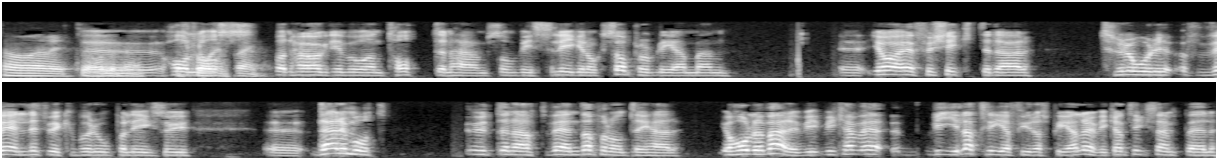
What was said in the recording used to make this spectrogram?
Ja, vet. Eh, hålla oss på en hög nivå än Tottenham som visserligen också har problem men eh, jag är försiktig där. Tror väldigt mycket på Europa League. Så, eh, däremot, utan att vända på någonting här. Jag håller med dig. Vi, vi kan vila tre, fyra spelare. Vi kan till exempel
